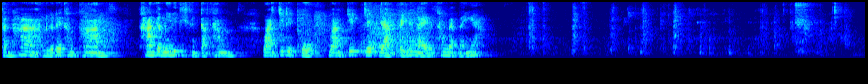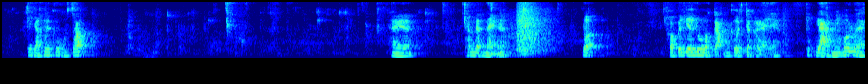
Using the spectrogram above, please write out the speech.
ขันห้าหรือได้ทำทาน ทานก็มีวิธีการทำวางจิตให้ถูก วางจิตเจ็ดอย่างเป็นยังไงทำแบบไหนเนี่ยจะอยากมีผู้ซับ ให้ทำแบบไหนนะแล้วเขาไปเรียนรู้ว่ากรรมเกิดจากอะไร ทุกอย่างมีหมดเลย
